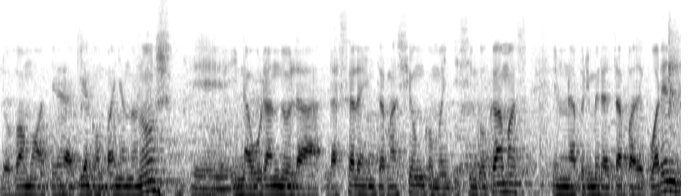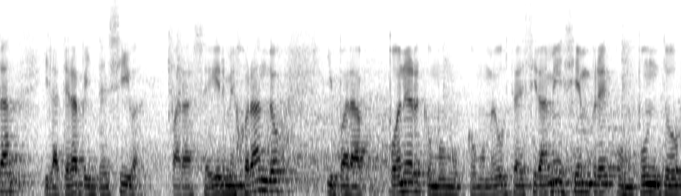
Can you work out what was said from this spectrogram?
los vamos a tener aquí acompañándonos, eh, inaugurando la, sala de internación con 25 camas en una primera etapa de 40 y la terapia intensiva para seguir mejorando y para poner, como, como me gusta decir a mí, siempre un punto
